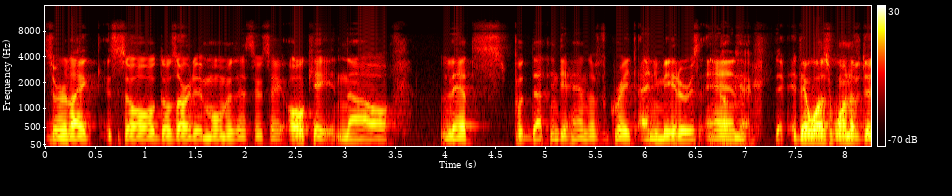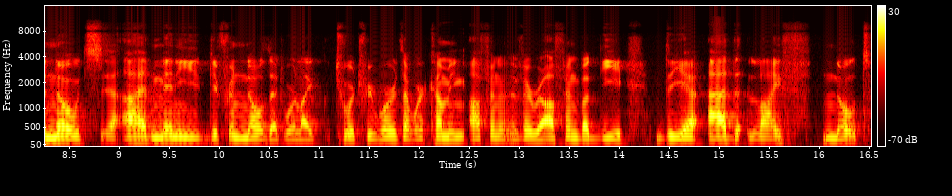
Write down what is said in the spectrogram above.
So like so those are the moments that you say okay now let's put that in the hands of great animators. And okay. th- there was one of the notes. I had many different notes that were like two or three words that were coming often, uh, very often. But the the uh, add life note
